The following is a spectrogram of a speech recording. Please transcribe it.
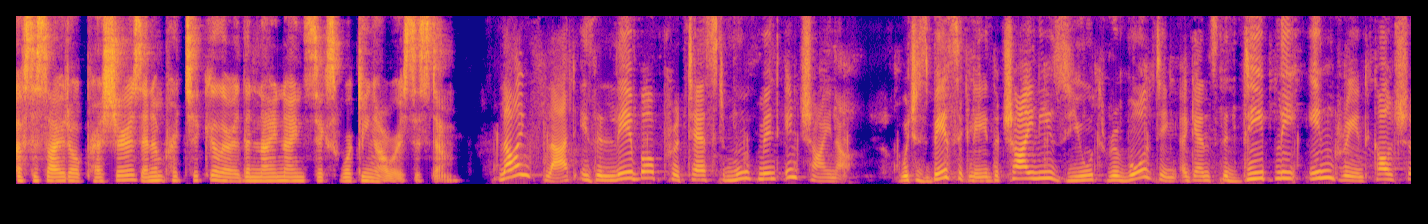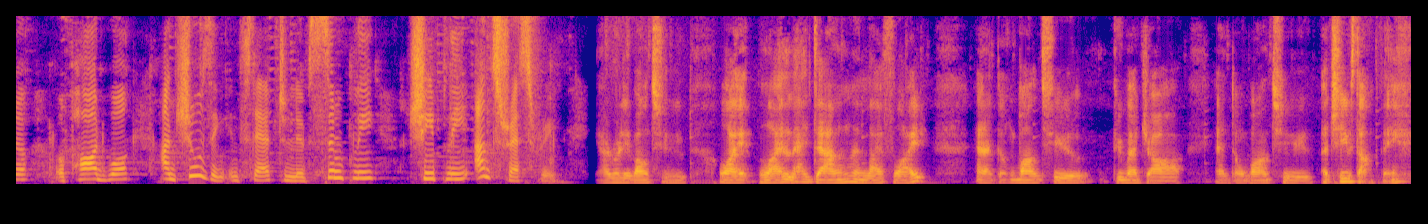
of societal pressures, and in particular, the 996 working hour system. Lying flat is a labor protest movement in China, which is basically the Chinese youth revolting against the deeply ingrained culture of hard work and choosing instead to live simply, cheaply, and stress free. I really want to lie, lie, lie down and lie flat, and I don't want to do my job and don't want to achieve something.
